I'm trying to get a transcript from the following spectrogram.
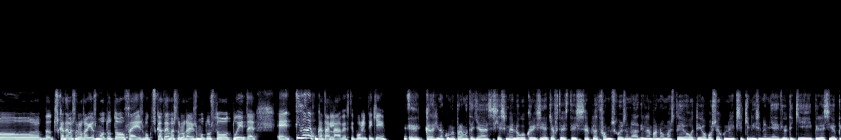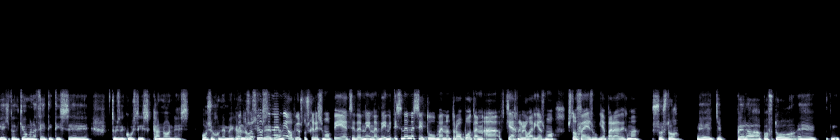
τους κατέβασε στο λογαριασμό του το Facebook, τους κατέβασε στο λογαριασμό του στο Twitter. Ε, τι δεν έχουν καταλάβει αυτοί οι πολιτικοί; Ε, καταρχήν ακούμε πράγματα για, σε σχέση με λογοκρισία και αυτές τις ε, πλατφόρμες χωρίς να αντιλαμβανόμαστε ότι όπως έχουν ξεκινήσει είναι μια ιδιωτική υπηρεσία που έχει το δικαίωμα να θέτει τις, ε, τους δικούς της κανόνες. Όσο έχουν μεγαλώσει με βέβαια... συνενεί όποιος τους χρησιμοποιεί, έτσι δεν είναι; Δίνει τη συνένεσή του με έναν τρόπο όταν α, φτιάχνει λογαριασμό στο Facebook για παράδειγμα. Σωστό. Ε, και πέρα από αυτό, ε,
